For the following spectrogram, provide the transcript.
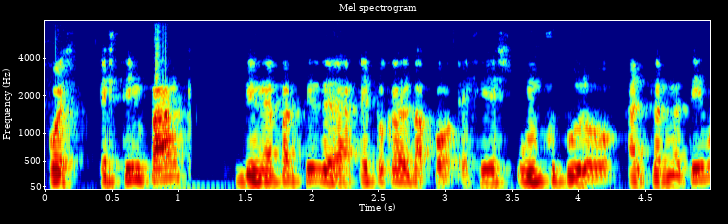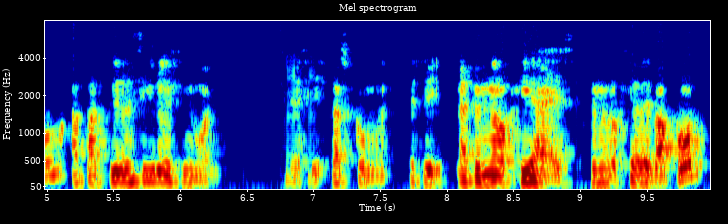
Pues steampunk viene a partir de la época del vapor, es decir, es un futuro alternativo a partir del siglo XIX. Es decir, estás como, es decir, la tecnología es tecnología de vapor,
